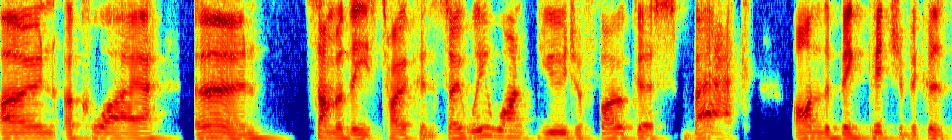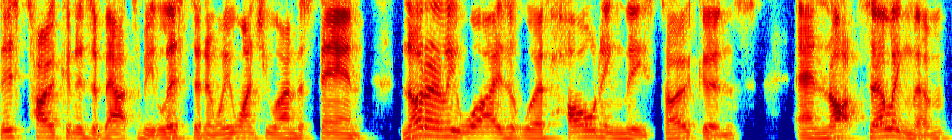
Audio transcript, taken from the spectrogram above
own, acquire, earn some of these tokens. So we want you to focus back on the big picture because this token is about to be listed and we want you to understand not only why is it worth holding these tokens and not selling them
